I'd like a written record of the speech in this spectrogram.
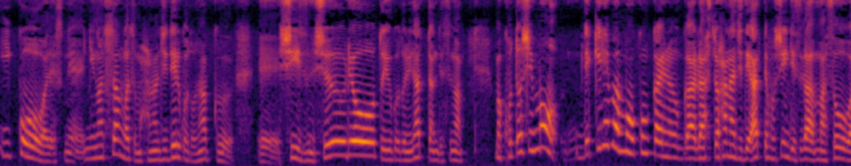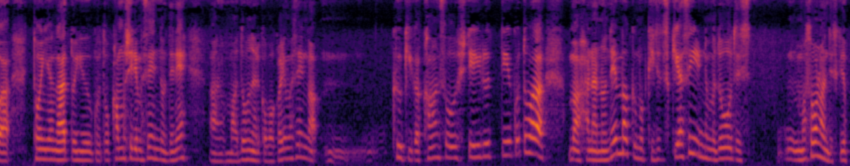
以降はですね、2月3月も鼻血出ることなく、えー、シーズン終了ということになったんですが、まあ、今年もできればもう今回のがラスト鼻血であってほしいんですが、まあ、そうは問屋がということかもしれませんのでね、あのまあ、どうなるか分かりませんが、うん、空気が乾燥しているっていうことは、まあ、鼻の粘膜も傷つきやすいのもどうです、まあ、そうなんですけど、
